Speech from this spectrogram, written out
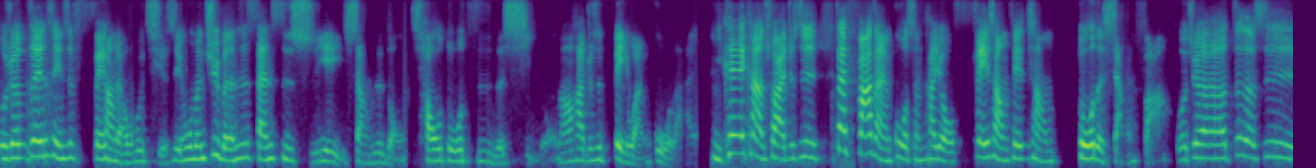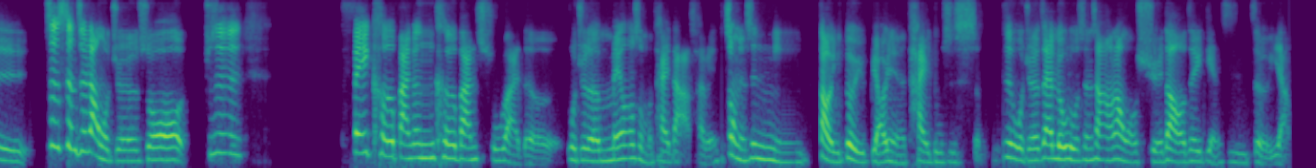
我觉得这件事情是非常了不起的事情。我们剧本是三四十页以上这种超多字的戏哦，然后他就是背完过来，你可以看得出来，就是在发展的过程，他有非常非常多的想法。我觉得这个是，这甚至让我觉得说，就是。非科班跟科班出来的，我觉得没有什么太大差别。重点是你到底对于表演的态度是什么？就是我觉得在露露身上让我学到的这一点是这个样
